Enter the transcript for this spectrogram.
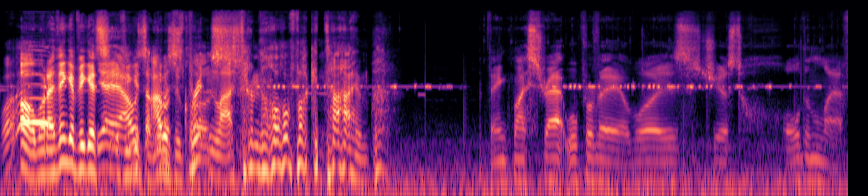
What? Oh, but I think if he gets yeah, if he I gets was a I little was too sprinting close, last time the whole fucking time. I think my strat will prevail, boys. Just holding left.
